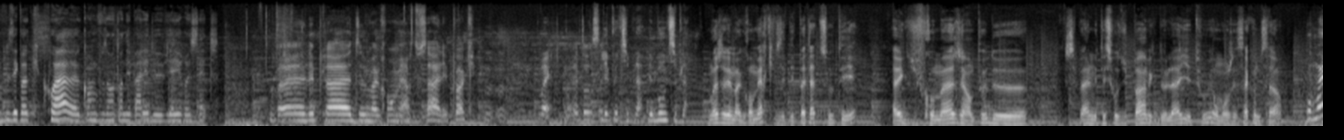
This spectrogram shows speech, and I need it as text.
vous évoque quoi euh, quand vous entendez parler de vieilles recettes Bah, les plats de ma grand-mère, tout ça à l'époque. Ouais, Attends, c'est- les petits plats, les bons petits plats. Moi j'avais ma grand-mère qui faisait des patates sautées avec du fromage et un peu de... Je sais pas, elle mettait sur du pain avec de l'ail et tout et on mangeait ça comme ça. Pour moi,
